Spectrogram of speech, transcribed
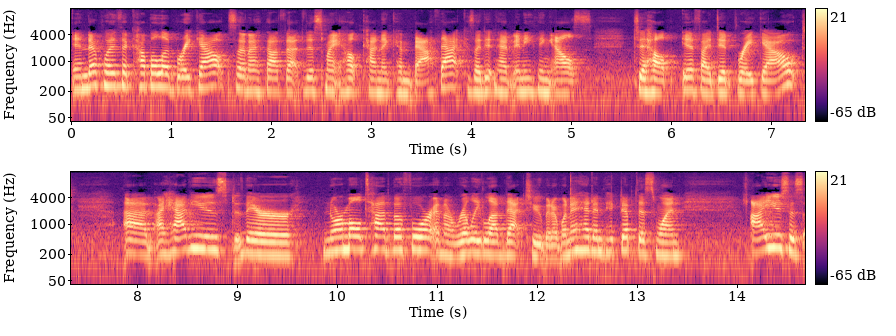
end up with a couple of breakouts and I thought that this might help kind of combat that because I didn't have anything else to help if I did break out. Um, I have used their normal tub before and I really love that too, but I went ahead and picked up this one I use this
